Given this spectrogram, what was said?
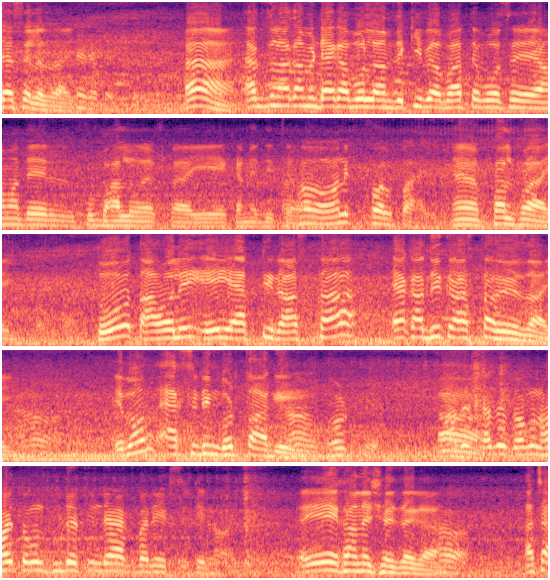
দেয় চলে যায়। হ্যাঁ একজন আগে আমি টাকা বললাম যে কি ব্যাপারতে বসে আমাদের খুব ভালো একটা ইয়ে এখানে দিতে হয়। হ্যাঁ অনেক ফল পায়। হ্যাঁ, ফল পাই। তো তাহলে এই একটি রাস্তা একাধিক রাস্তা হয়ে যায়। হ্যাঁ, এবং অ্যাক্সিডেন্ট ঘটতো আগে। হ্যাঁ, হ্যাঁ। আমাদের সাথে যখন হয় তখন দুটো তিনটে একবারে অ্যাক্সিডেন্ট হয়। এখানে সেই জায়গা। হ্যাঁ। আচ্ছা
